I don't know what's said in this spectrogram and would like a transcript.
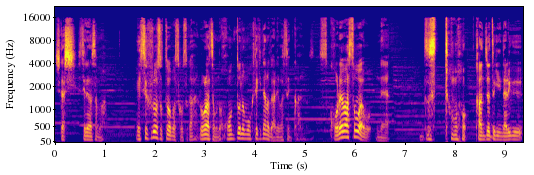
しかし、セレナ様、S フロスト討伐こそがローラン様の本当の目的なのでありませんか？これはそうやもんね。ずっともう感情的になりぐ、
